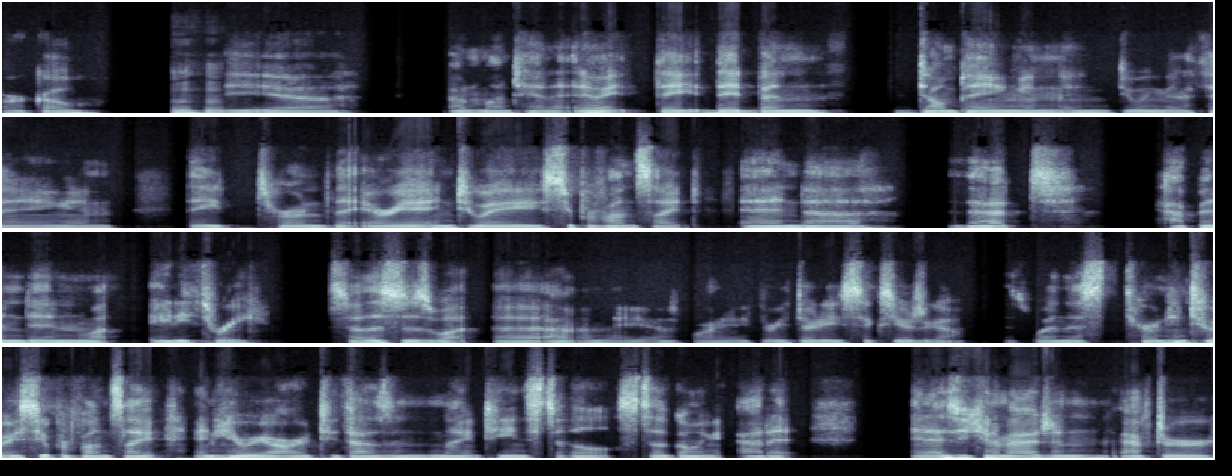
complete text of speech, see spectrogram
arco. Hmm the uh out in montana. Anyway they they'd been dumping and, and doing their thing and they turned the area into a superfund site. And uh that happened in what 83 so this is what uh, I, I was born in 83, 36 years ago. Is when this turned into a Superfund site, and here we are, 2019, still still going at it. And as you can imagine, after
